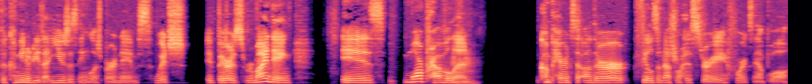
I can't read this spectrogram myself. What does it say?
the community that uses English bird names, which it bears reminding is more prevalent mm-hmm compared to other fields of natural history, for example.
